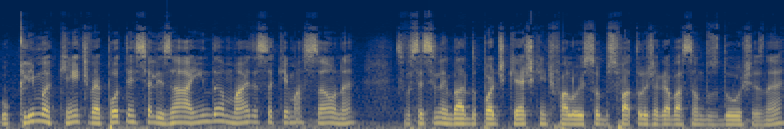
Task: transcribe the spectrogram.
O clima quente vai potencializar ainda mais essa queimação, né? Se você se lembrar do podcast que a gente falou sobre os fatores de agravação dos doxas, né?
